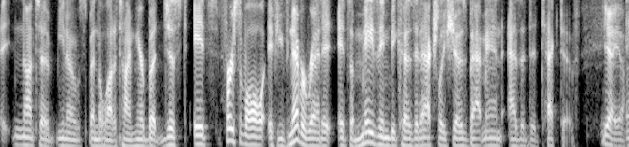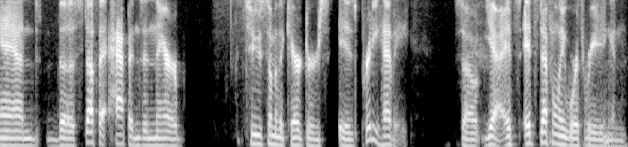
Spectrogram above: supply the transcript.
eh, not to you know spend a lot of time here, but just it's first of all, if you've never read it, it's amazing because it actually shows Batman as a detective. Yeah, yeah. and the stuff that happens in there to some of the characters is pretty heavy. So yeah, it's it's definitely worth reading and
